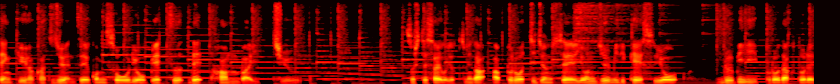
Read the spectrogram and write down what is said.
1980円。税込み送料別で販売中。そして最後4つ目が Apple Watch 純正。40mm ケース用。ルビープロダクトレッ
